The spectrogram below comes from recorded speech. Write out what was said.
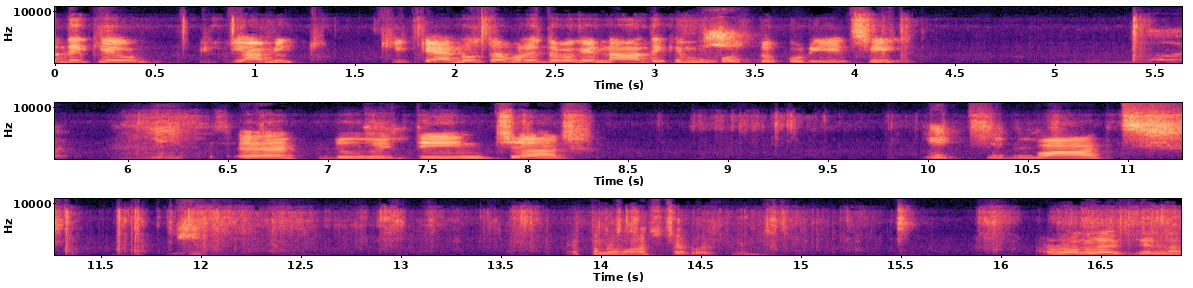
দেখে আমি কি- কেন তাহলে তোমাকে না দেখে মুখস্থ করিয়েছি? এক দুই তিন চার. পাঁচ। এখনও পাঁচটা বাকি। আর ভালো লাগছে না।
